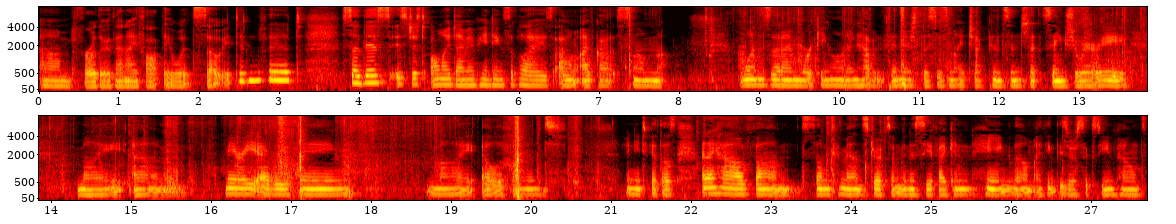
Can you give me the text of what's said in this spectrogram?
um, further than I thought they would, so it didn't fit. So this is just all my diamond painting supplies. Um, I've got some ones that I'm working on and haven't finished. This is my Chuck Pinson Sanctuary, my um, Merry Everything, my Elephant. I need to get those. And I have um, some command strips. I'm going to see if I can hang them. I think these are 16 pounds.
